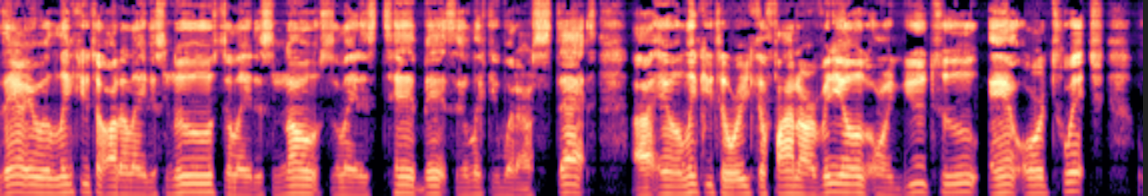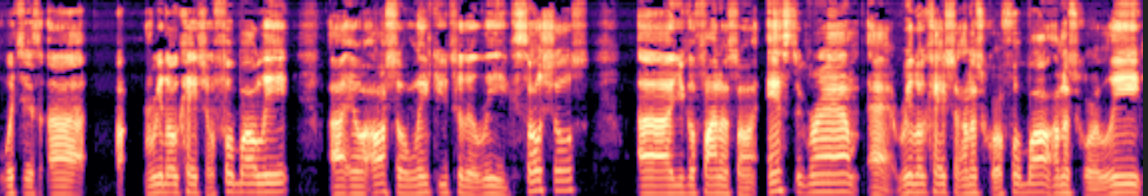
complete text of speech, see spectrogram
There, it will link you to all the latest news, the latest notes, the latest tidbits. It'll link you with our stats. Uh, it will link you to where you can find our videos on YouTube and or Twitch, which is uh, Relocation Football League. Uh, it will also link you to the league socials. Uh, you can find us on Instagram at relocation underscore football underscore league.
